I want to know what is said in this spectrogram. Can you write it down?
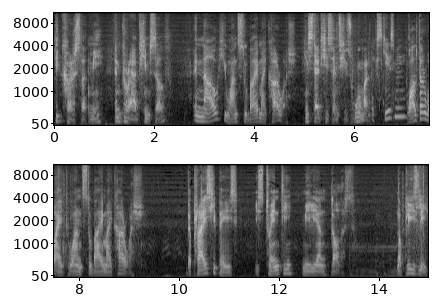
He cursed at me and grabbed himself. And now he wants to buy my car wash. Instead, he sends his woman. Excuse me? Walter White wants to buy my car wash. The price he pays is $20 million. dollars. Now, please leave.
